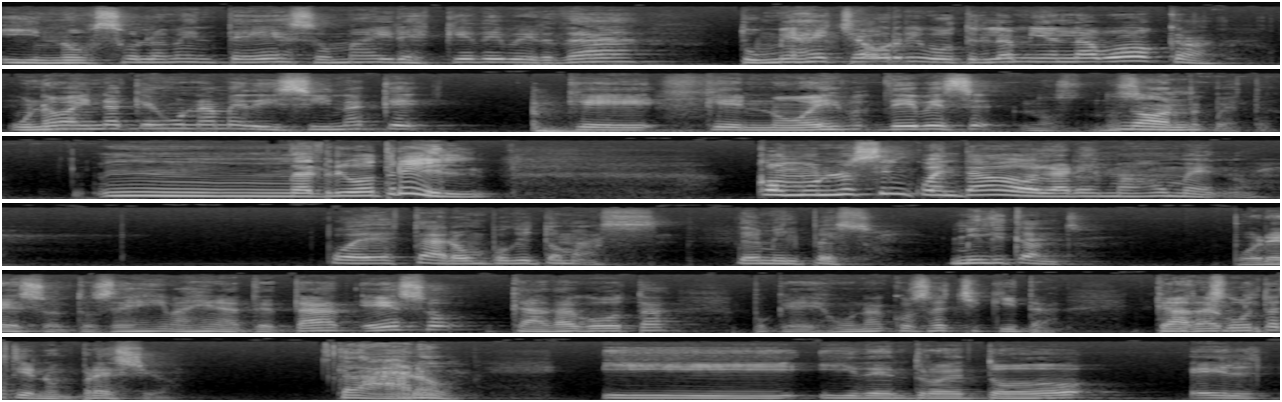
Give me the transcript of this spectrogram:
Y, no solamente eso, Mayra, es que de verdad tú me has echado ribotril a mí en la boca. Una vaina que es una medicina que, que, que no es, debe ser. No, no sé No, cuánto cuesta. Mm, el ribotril, como unos 50 dólares más o menos. Puede estar un poquito más, de mil pesos, mil y tanto. Por eso, entonces imagínate, ta- eso, cada gota, porque es una cosa chiquita, cada Chiquita. gota tiene un precio. Claro. Y, y dentro de todo, el,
